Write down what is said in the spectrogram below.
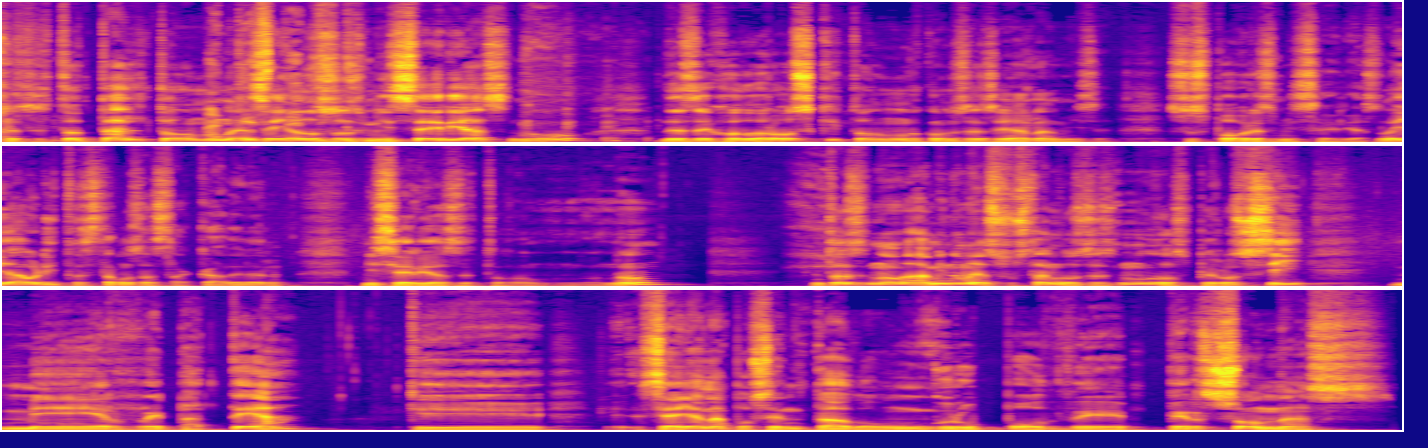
Pues, es total, todo el mundo ha enseñado sus miserias, ¿no? Desde Jodorowsky todo el mundo comenzó a enseñar la misa, sus pobres miserias, ¿no? Y ahorita estamos hasta acá de ver miserias de todo el mundo, ¿no? Entonces, no, a mí no me asustan los desnudos, pero sí me repatea que se hayan aposentado un grupo de personas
